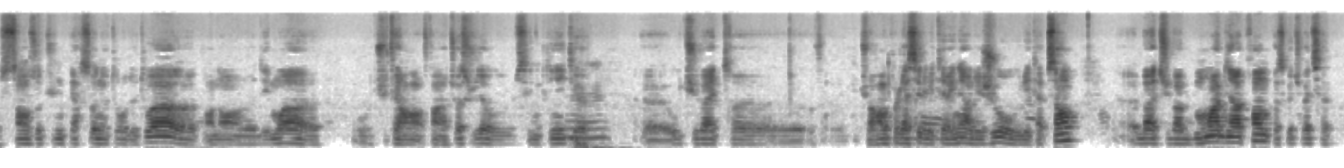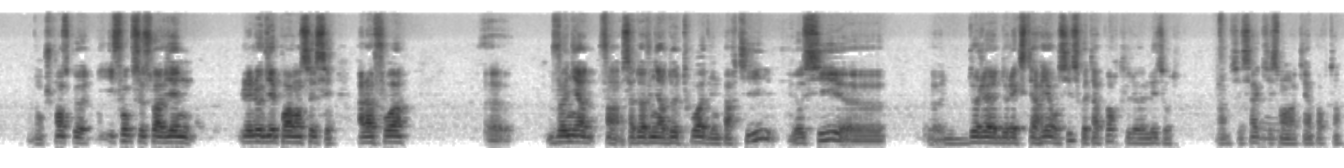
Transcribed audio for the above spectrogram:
sans aucune personne autour de toi pendant des mois où tu fais, enfin, tu vois ce que je veux dire, c'est une clinique. Mmh. Euh, où tu vas être, euh, tu vas remplacer le vétérinaire les jours où il est absent, euh, bah tu vas moins bien apprendre parce que tu vas être seul. Donc je pense que il faut que ce soit vienne les leviers pour avancer, c'est à la fois venir, enfin ça doit venir de toi d'une partie, mais aussi de l'extérieur aussi ce que t'apportent les autres. c'est ça qui, sont, qui est important.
